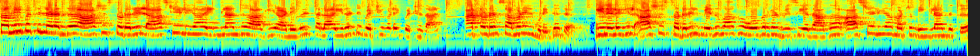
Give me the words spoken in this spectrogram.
சமீபத்தில் நடந்த ஆஷிஸ் தொடரில் ஆஸ்திரேலியா இங்கிலாந்து ஆகிய அணிகள் தலா இரண்டு வெற்றிகளை பெற்றதால் அத்தொடர் சமனில் முடிந்தது. இந்நிலையில் ஆஷிஸ் தொடரில் மெதுவாக ஓவர்கள் வீசியதாக ஆஸ்திரேலியா மற்றும் இங்கிலாந்துக்கு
